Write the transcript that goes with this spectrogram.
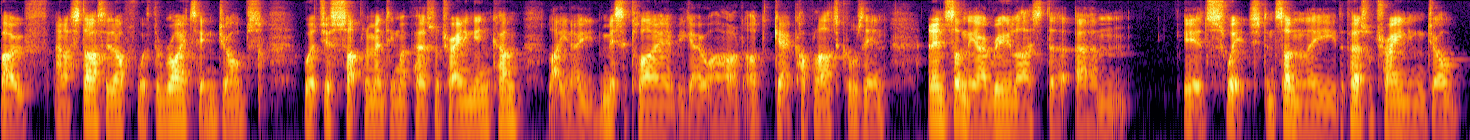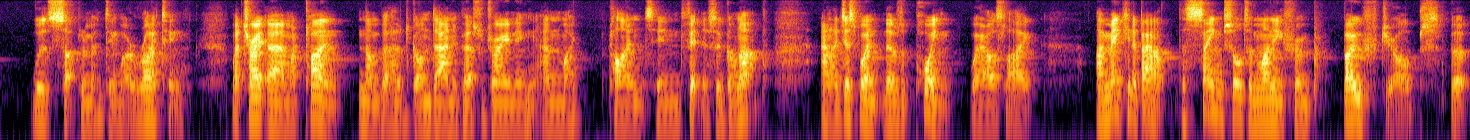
both, and I started off with the writing jobs Was just supplementing my personal training income. Like, you know, you'd miss a client, you go, oh, I'll, I'll get a couple articles in. And then suddenly I realised that um, it had switched, and suddenly the personal training job was supplementing my writing. My, tra- uh, my client number had gone down in personal training, and my clients in fitness had gone up. And I just went, there was a point where I was like, I'm making about the same sort of money from both jobs, but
